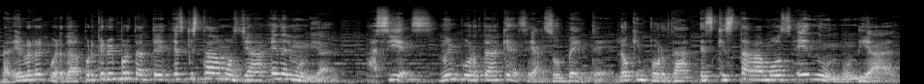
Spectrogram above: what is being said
nadie lo recuerda porque lo importante es que estábamos ya en el mundial. Así es, no importa que sea sub-20, lo que importa es que estábamos en un mundial.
